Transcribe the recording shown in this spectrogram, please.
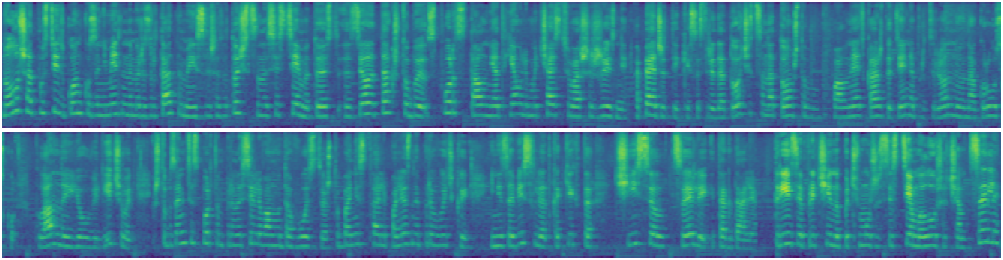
Но лучше отпустить гонку за немедленными результатами и сосредоточиться на системе, то есть сделать так, чтобы спорт стал неотъемлемой частью вашей жизни. Опять же таки, сосредоточиться на том, чтобы выполнять каждый день определенную нагрузку, плавно ее увеличивать, чтобы занятия спортом приносили вам удовольствие, чтобы они стали полезной привычкой и не зависели от каких-то чисел, целей и так далее. Третья причина, почему же системы лучше, чем цели,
